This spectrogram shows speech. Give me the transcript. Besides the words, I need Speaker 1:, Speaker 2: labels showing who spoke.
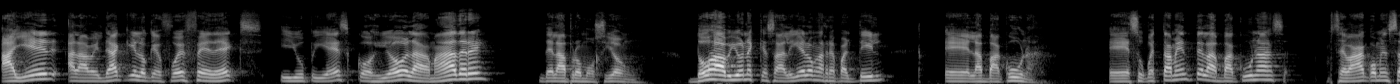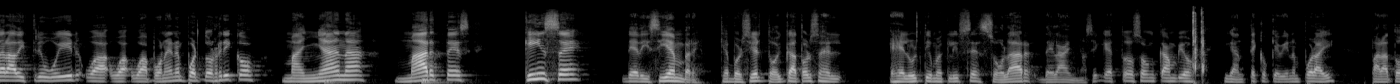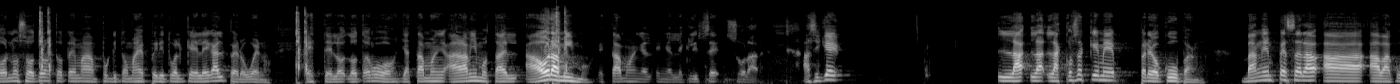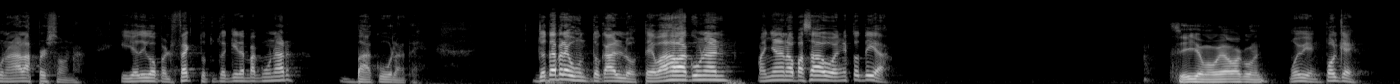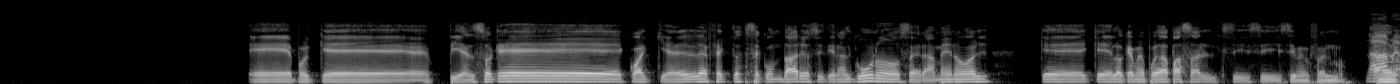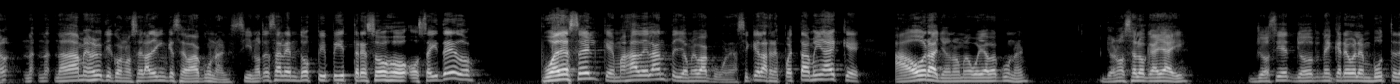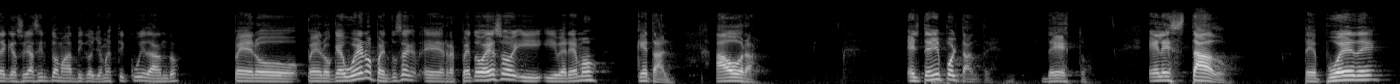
Speaker 1: Ayer, a la verdad que lo que fue FedEx y UPS cogió la madre de la promoción. Dos aviones que salieron a repartir eh, las vacunas. Eh, supuestamente las vacunas se van a comenzar a distribuir o a, poner en Puerto Rico mañana, martes 15 de diciembre. Que por cierto, hoy 14 es el, es el último eclipse solar del año. Así que estos son cambios gigantescos que vienen por ahí para todos nosotros. Esto tema un poquito más espiritual que legal, pero bueno, este lo, tengo, ya estamos en, ahora mismo está ahora mismo estamos en el, en el eclipse solar. Así que las cosas que me preocupan, van a empezar a, vacunar a las personas. Y yo digo, perfecto, tú te quieres vacunar, vacúnate. Yo te pregunto, Carlos, ¿te vas a vacunar mañana o pasado en estos días?
Speaker 2: Sí, yo me voy a vacunar.
Speaker 1: Muy bien, ¿por qué?
Speaker 2: Eh, porque pienso que cualquier efecto secundario, si tiene alguno, será menor que, lo que me pueda pasar si, si, si me enfermo.
Speaker 1: Nada mejor, nada mejor que conocer a alguien que se va a vacunar. Si no te salen dos pipis, tres ojos o seis dedos, puede ser que más adelante yo me vacune. Así que la respuesta mía es que ahora yo no me voy a vacunar. Yo no sé lo que hay ahí. Yo, sí, yo me creo el embuste de que soy asintomático, yo me estoy cuidando. Pero, pero qué bueno, pues entonces eh, respeto eso y, veremos qué tal. Ahora, el tema importante de esto. El Estado te puede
